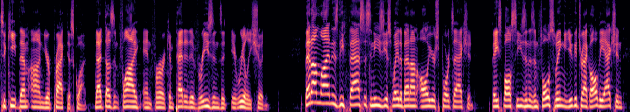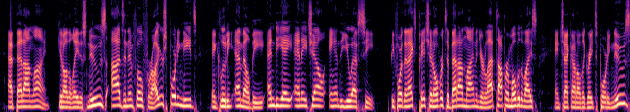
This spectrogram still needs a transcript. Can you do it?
to keep them on your practice squad. That doesn't fly, and for competitive reasons, it, it really shouldn't. Bet online is the fastest and easiest way to bet on all your sports action. Baseball season is in full swing, and you can track all the action at Bet Online. Get all the latest news, odds, and info for all your sporting needs, including MLB, NBA, NHL, and the UFC. Before the next pitch, head over to Bet Online on your laptop or mobile device and check out all the great sporting news,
